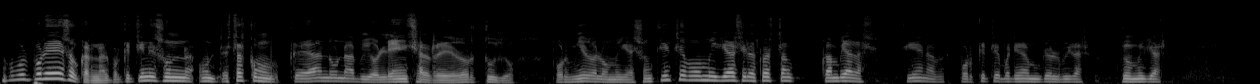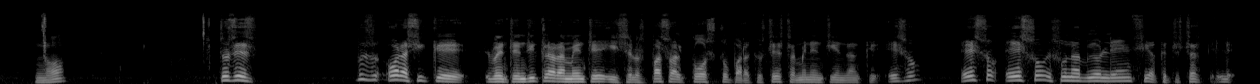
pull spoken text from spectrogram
Me dijo, "Por- por eso, carnal, porque tienes un, un- estás como creando una violencia alrededor tuyo por miedo a la humillación. ¿Quién te va a humillar si las cosas están cambiadas? A ver, ¿por qué te venían de olvidar, de humillar? ¿No? Entonces, pues ahora sí que lo entendí claramente y se los paso al costo para que ustedes también entiendan que eso, eso, eso es una violencia que te estás, le-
